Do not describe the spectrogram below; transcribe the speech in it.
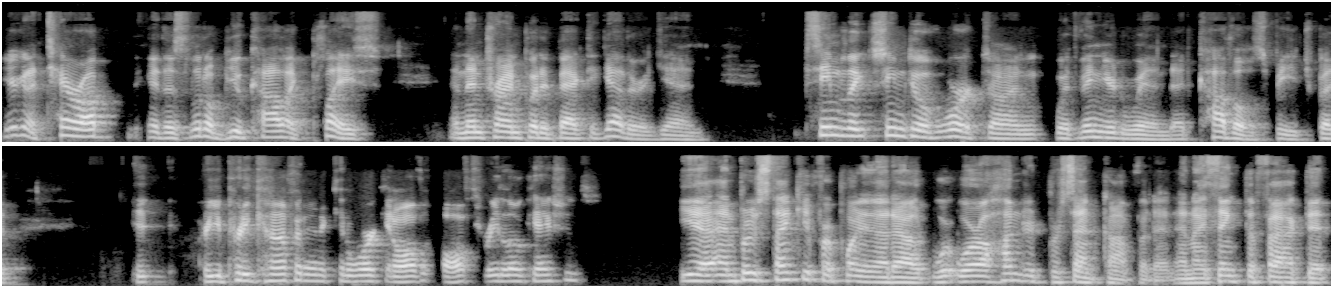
you're going to tear up this little bucolic place and then try and put it back together again seemed like seemed to have worked on with Vineyard Wind at Covell's Beach, but it, are you pretty confident it can work in all all three locations? Yeah, and Bruce, thank you for pointing that out. We're a hundred percent confident, and I think the fact that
